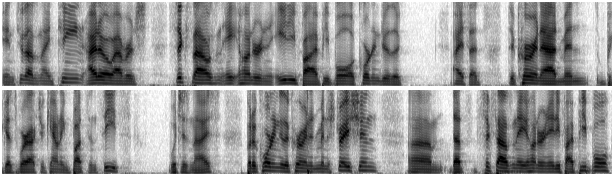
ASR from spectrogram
in 2019, Idaho averaged 6,885 people, according to the, I said the current admin because we're actually counting butts and seats, which is nice. But according to the current administration, um, that's 6,885 people.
